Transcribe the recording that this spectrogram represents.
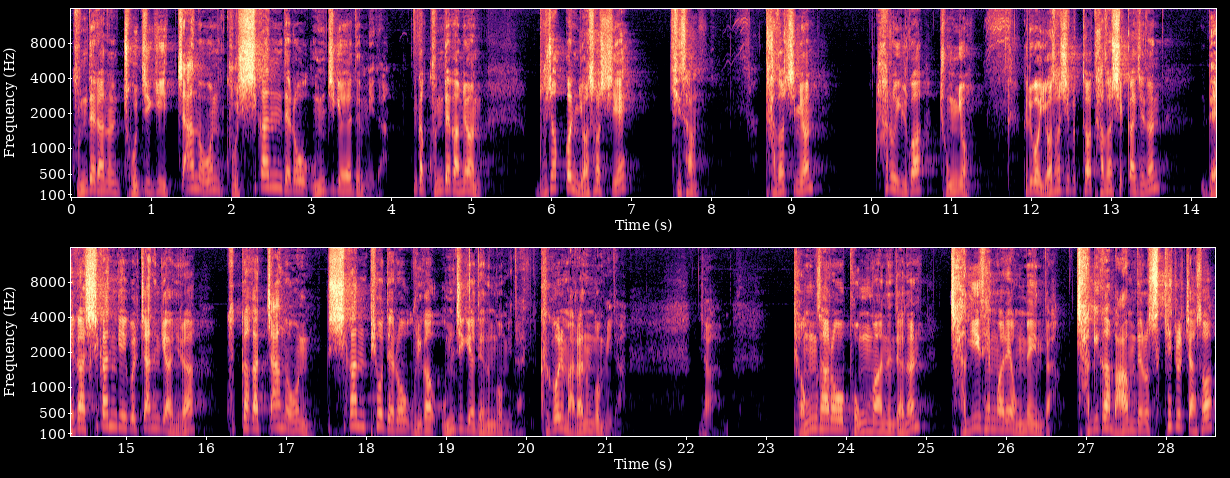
군대라는 조직이 짜놓은 그 시간대로 움직여야 됩니다. 그러니까 군대 가면 무조건 6시에 기상, 5시면 하루 일과 종료. 그리고 6시부터 5시까지는 내가 시간 계획을 짜는 게 아니라 국가가 짜놓은 시간표대로 우리가 움직여야 되는 겁니다. 그걸 말하는 겁니다. 자, 병사로 복무하는 자는 자기 생활에 얽매인다. 자기가 마음대로 스케줄 짜서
